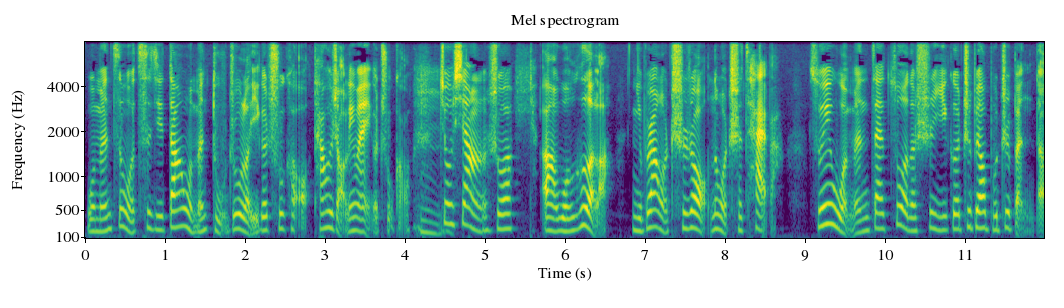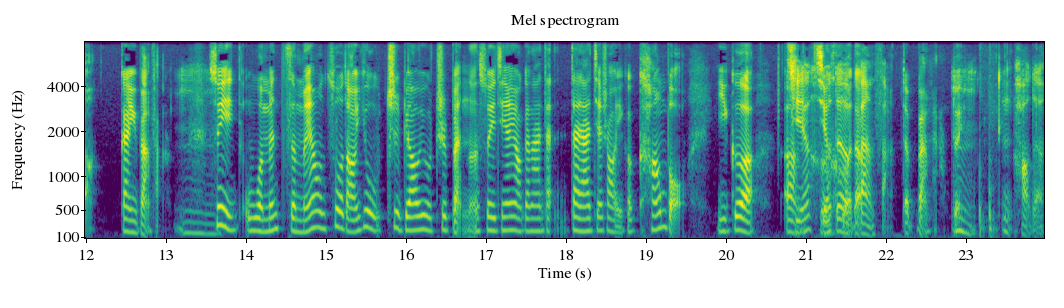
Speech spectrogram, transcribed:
我们自我刺激，当我们堵住了一个出口，它会找另外一个出口。嗯，就像说啊，我饿了，你不让我吃肉，那我吃菜吧。所以我们在做的是一个治标不治本的。干预办法，嗯，所以我们怎么样做到又治标又治本呢？所以今天要跟大大大家介绍一个 combo，一个呃结合的办法的办法。对，嗯，好的，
